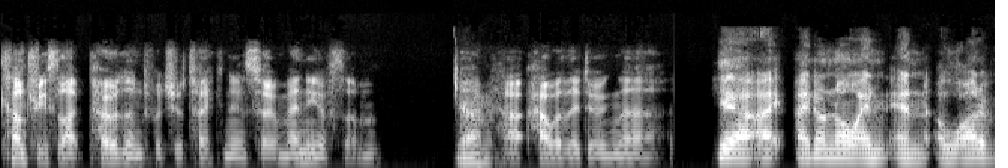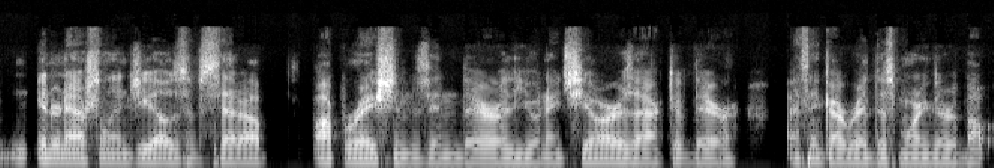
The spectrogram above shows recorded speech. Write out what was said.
Countries like Poland, which have taken in so many of them, yeah. Um, how how are they doing there? Yeah, I, I don't know. And and a lot of international NGOs have set up operations in there. The UNHCR is active there. I think I read this morning there are about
